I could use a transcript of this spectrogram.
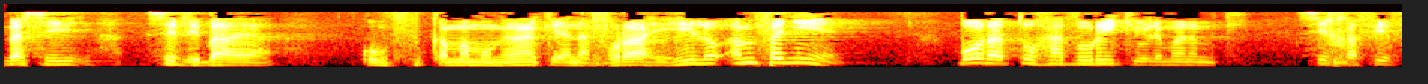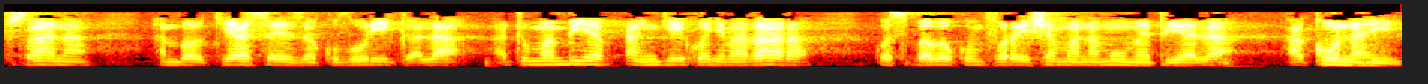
Basi si vibaya kama mume wake anafurahi hilo amfanyie bora tu hadhuriki yule mwanamke. Si hafifu sana ambayo kiasi aweza kudhurika. La atumwambia angie kwenye madhara kwa sababu kumfurahisha mwanamume pia. La hakuna hii.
